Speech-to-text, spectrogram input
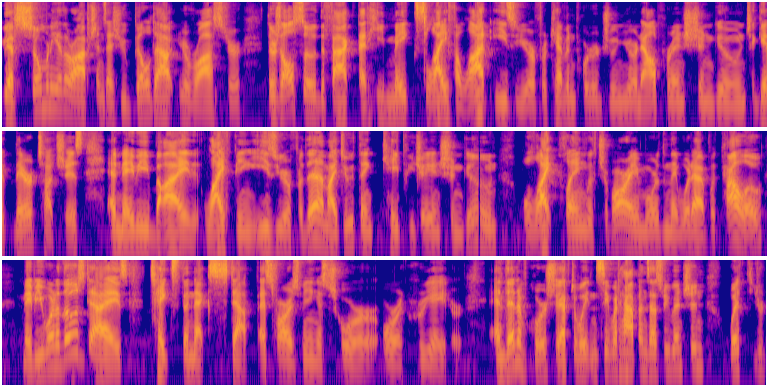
you have so many other options as you build out your roster. There's also the fact that he makes life a lot easier for Kevin Porter Jr. and Alperen Şengün to get their touches. And maybe by life being easier for them, I do think KPJ and Şengün will like playing with Jabari more than they would have with Paolo. Maybe one of those guys takes the next step as far as being a scorer or a creator. And then, of course, you have to wait and see what happens, as we mentioned, with your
